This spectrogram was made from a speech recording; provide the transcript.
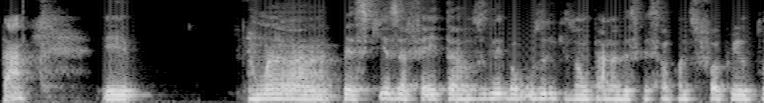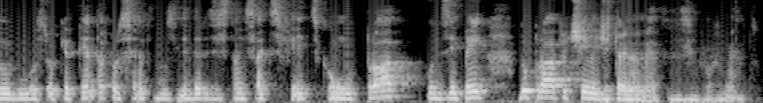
tá? E uma pesquisa feita, os, os links vão estar na descrição quando se for para o YouTube, mostrou que 80% dos líderes estão insatisfeitos com o próprio com o desempenho do próprio time de treinamento e desenvolvimento.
